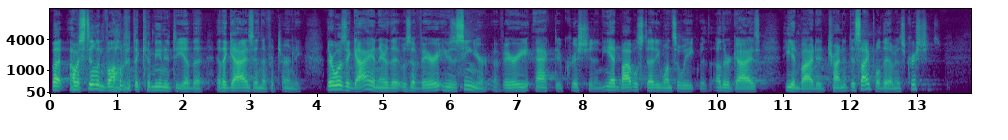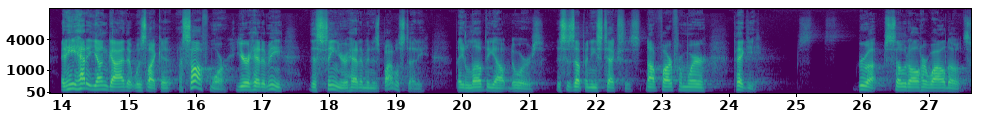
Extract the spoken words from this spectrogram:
but I was still involved with the community of the, of the guys in the fraternity. There was a guy in there that was a very, he was a senior, a very active Christian, and he had Bible study once a week with other guys he invited, trying to disciple them as Christians. And he had a young guy that was like a, a sophomore, year ahead of me. This senior had him in his Bible study. They love the outdoors. This is up in East Texas, not far from where Peggy grew up, sowed all her wild oats.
